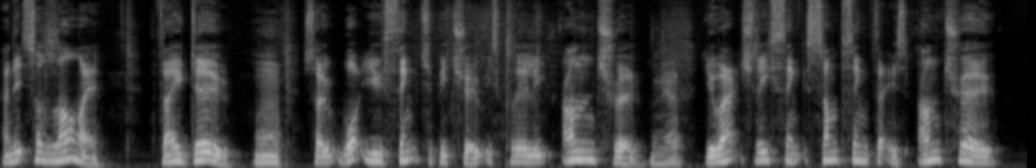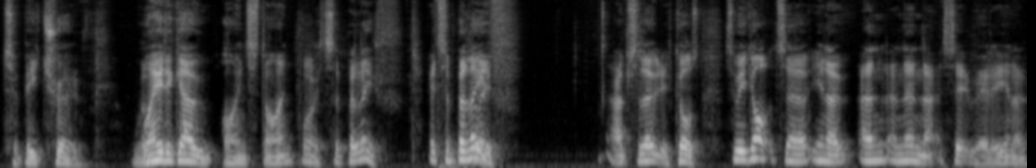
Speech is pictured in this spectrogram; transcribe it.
and it's a lie. They do. So what you think to be true is clearly untrue. Yeah. You actually think something that is untrue to be true. Way to go, Einstein. Boy, it's a belief. It's a belief. Belief. Absolutely, of course. So we got, uh, you know, and, and then that's it, really, you know.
